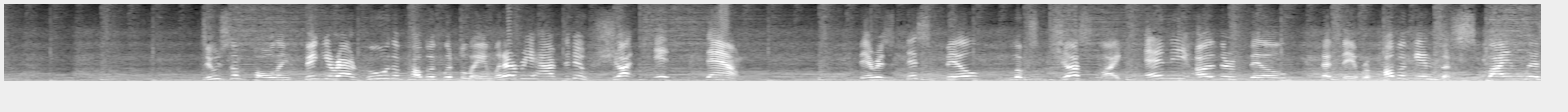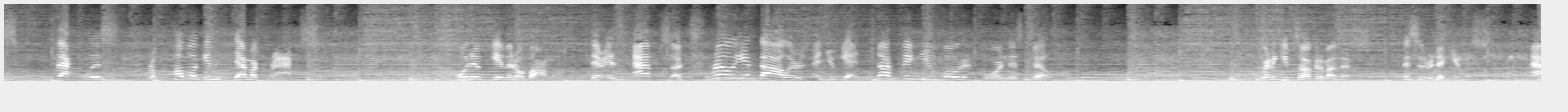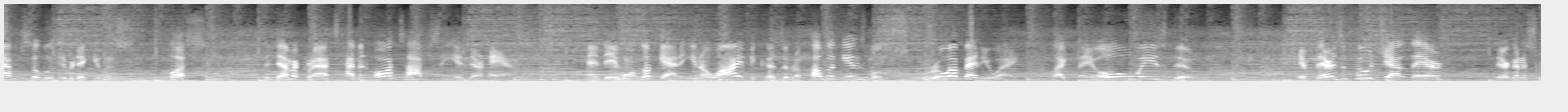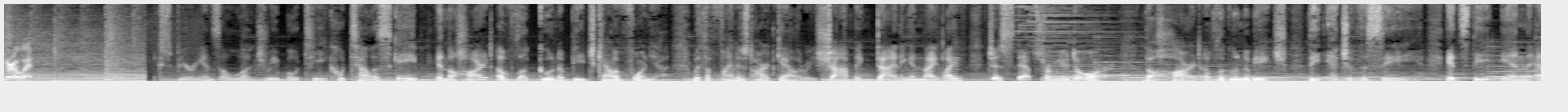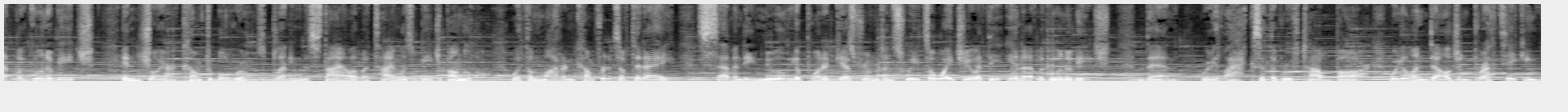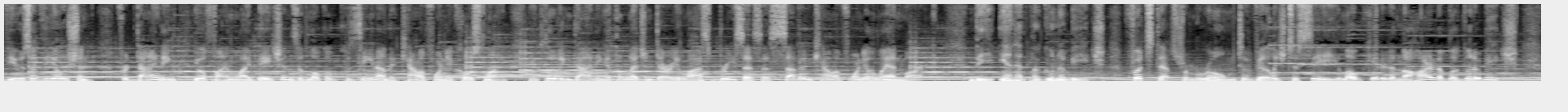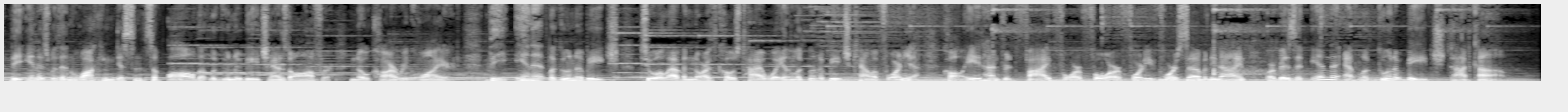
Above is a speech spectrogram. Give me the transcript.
Do some polling, figure out who the public would blame, whatever you have to do, shut it down. There is this bill looks just like any other bill that the Republicans, the spineless, feckless Republican Democrats would have given Obama. There is apps a trillion dollars and you get nothing you voted for in this bill. We're going to keep talking about this. This is ridiculous. Absolutely ridiculous. Plus, the Democrats have an autopsy in their hands and they won't look at it. You know why? Because the Republicans will screw up anyway, like they always do. If there's a pooch out there, they're going to screw it. Experience a luxury boutique hotel escape in the heart of Laguna Beach, California, with the finest art gallery, shopping, dining, and nightlife just steps from your door. The heart of Laguna Beach, the edge of the sea. It's the Inn at Laguna Beach. Enjoy our comfortable rooms, blending the style of a timeless beach bungalow with the modern comforts of today. 70 newly appointed guest rooms and suites await you at the Inn at Laguna Beach. Then, relax at the rooftop bar, where you'll indulge in breathtaking views of the ocean. For dining, you'll find libations and local cuisine on the California coastline, including dining at the legendary Las Brisas, a Southern California landmark. The Inn at Laguna Beach, footsteps from room to village to sea, located in the heart of Laguna Beach. The inn is within walking distance of all that Laguna Beach has to offer. No car required. The Inn at Laguna Beach, 211 North Coast Highway in Laguna Beach, California. Call 800 544 4479 or visit inatlagunabeach.com.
